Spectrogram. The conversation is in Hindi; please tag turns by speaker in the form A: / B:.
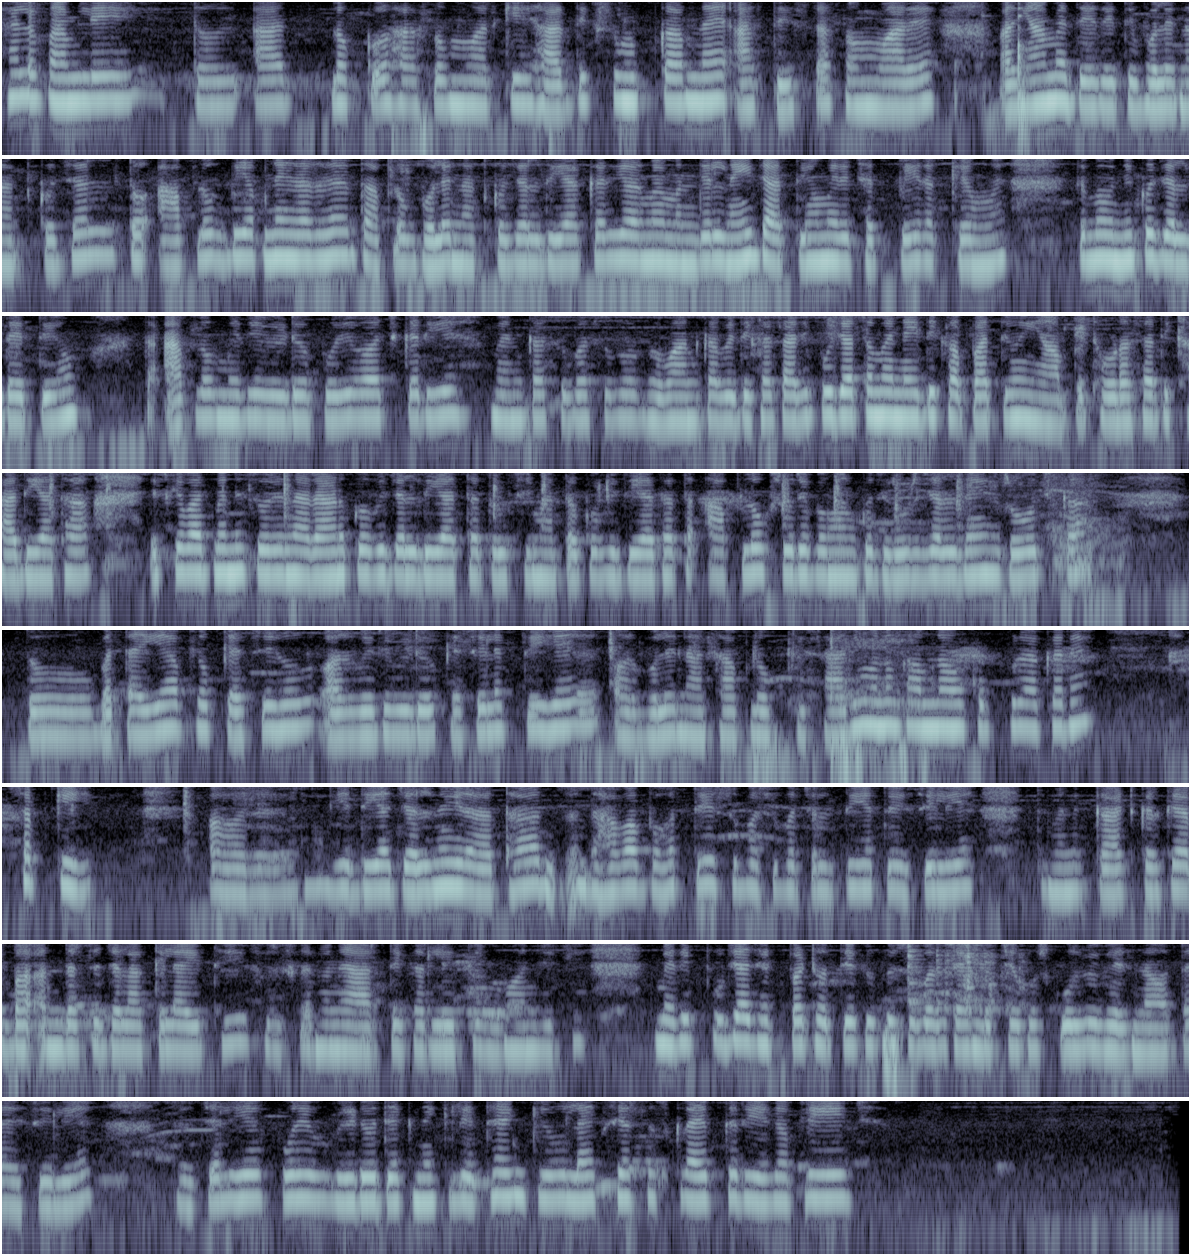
A: हेलो फैमिली तो आज लोग को हर सोमवार की हार्दिक शुभकामनाएँ। आज तीसरा सोमवार है और यहाँ मैं दे रही थी भोलेनाथ को जल। तो आप लोग भी अपने घर हैं तो आप लोग भोलेनाथ को जल दिया करिए। और मैं मंदिर नहीं जाती हूँ, मेरे छत पे ही रखे हुए हैं तो मैं उन्हीं को जल देती हूँ। तो आप लोग मेरी वीडियो पूरी वॉच करिए। मैं इनका सुबह सुबह भगवान का भी दिखा, सारी पूजा तो मैं नहीं दिखा पाती हूँ, यहाँ पे थोड़ा सा दिखा दिया था। इसके बाद मैंने सूर्य नारायण को भी जल दिया था, तुलसी माता को भी दिया था तो आप लोग सूर्य भगवान को ज़रूर जल दें रोज़ का। तो बताइए आप लोग कैसे हो और मेरी वीडियो कैसे लगती है? और भोलेनाथ आप लोग की सारी मनोकामनाओं को पूरा करें। सबकी और ये दिया जल नहीं रहा था, हवा बहुत तेज़ सुबह सुबह चलती है तो इसीलिए तो मैंने काट करके अंदर से जला के लाई थी, फिर उसके बाद मैंने आरती कर ली थी भगवान जी की। मेरी पूजा झटपट होती है क्योंकि सुबह के टाइम बच्चे को स्कूल भी भेजना होता है इसीलिए। तो चलिए पूरी वीडियो देखने के लिए thank you like share subscribe करिएगा प्लीज़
